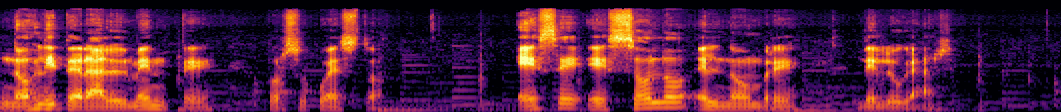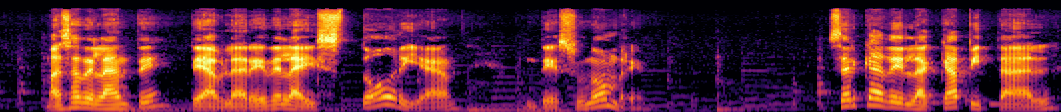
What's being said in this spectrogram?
No literalmente, por supuesto. Ese es solo el nombre del lugar. Más adelante te hablaré de la historia de su nombre. Cerca de la capital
